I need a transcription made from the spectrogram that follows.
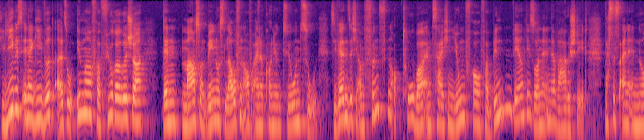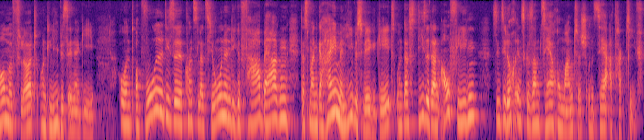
Die Liebesenergie wird also immer verführerischer, denn Mars und Venus laufen auf eine Konjunktion zu. Sie werden sich am 5. Oktober im Zeichen Jungfrau verbinden, während die Sonne in der Waage steht. Das ist eine enorme Flirt- und Liebesenergie. Und obwohl diese Konstellationen die Gefahr bergen, dass man geheime Liebeswege geht und dass diese dann auffliegen, sind sie doch insgesamt sehr romantisch und sehr attraktiv.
